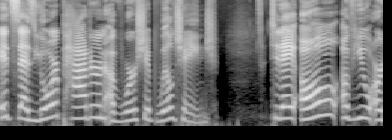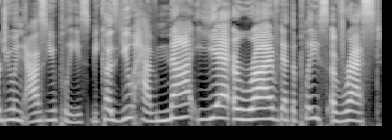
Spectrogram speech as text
It says, Your pattern of worship will change. Today, all of you are doing as you please because you have not yet arrived at the place of rest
